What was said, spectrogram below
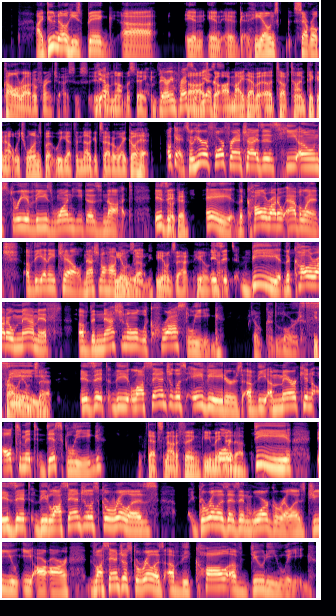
I do know he's big. Uh, in in uh, he owns several Colorado franchises, if Yeah. I'm not mistaken. Very impressive. Uh, yes. So I might have a, a tough time picking out which ones, but we got the Nuggets out of the way. Go ahead. okay. So here are four franchises. He owns three of these. One he does not. Is it Okay, A, the Colorado Avalanche of the NHL, National Hockey he owns League? that. He owns that. He owns Is that. it B, the Colorado Mammoth of the National Lacrosse League? oh, good lord, he probably owns that. Is it the Los Angeles Aviators of the American Ultimate Disc League? That's not a thing. You made that up. D, is it the Los Angeles Guerrillas? Guerrillas as in war guerrillas, G U E R R, Los Angeles Guerrillas of the Call of Duty League.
